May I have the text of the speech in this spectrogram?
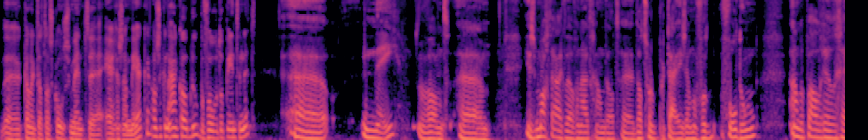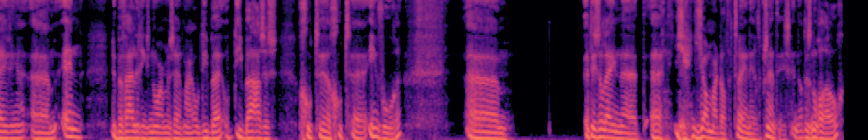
uh, kan ik dat als consument uh, ergens aan merken als ik een aankoop doe, bijvoorbeeld op internet? nee, want je mag er eigenlijk wel van uitgaan dat dat soort partijen zeg maar, voldoen aan bepaalde regelgevingen en de beveiligingsnormen zeg maar, op, die op die basis goed, goed invoeren. Uh, het is alleen uh, uh, jammer dat het 92% is. En dat is nogal hoog.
